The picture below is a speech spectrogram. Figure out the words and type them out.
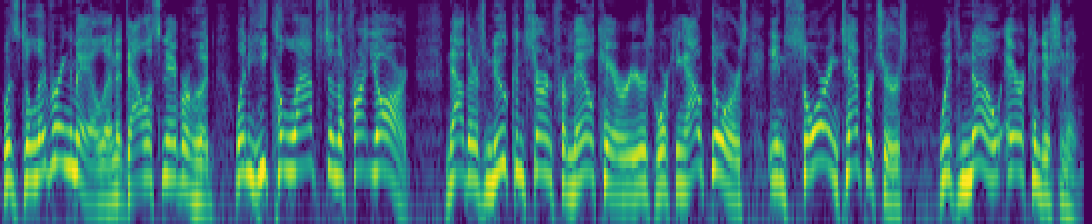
was delivering mail in a Dallas neighborhood when he collapsed in the front yard. Now there's new concern for mail carriers working outdoors in soaring temperatures with no air conditioning.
